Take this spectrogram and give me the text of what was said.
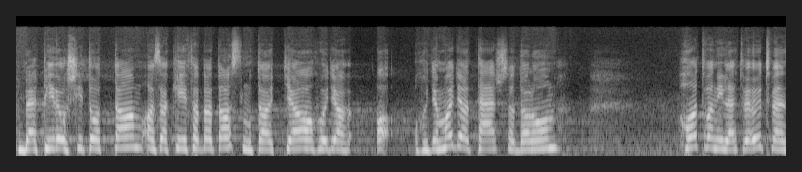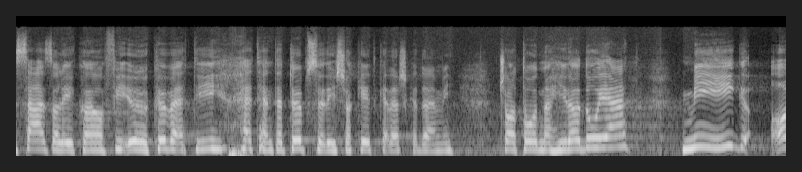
bepirosítottam, az a két adat azt mutatja, hogy a, a, hogy a magyar társadalom 60, illetve 50 százaléka követi hetente többször is a két kereskedelmi csatorna híradóját, míg a,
